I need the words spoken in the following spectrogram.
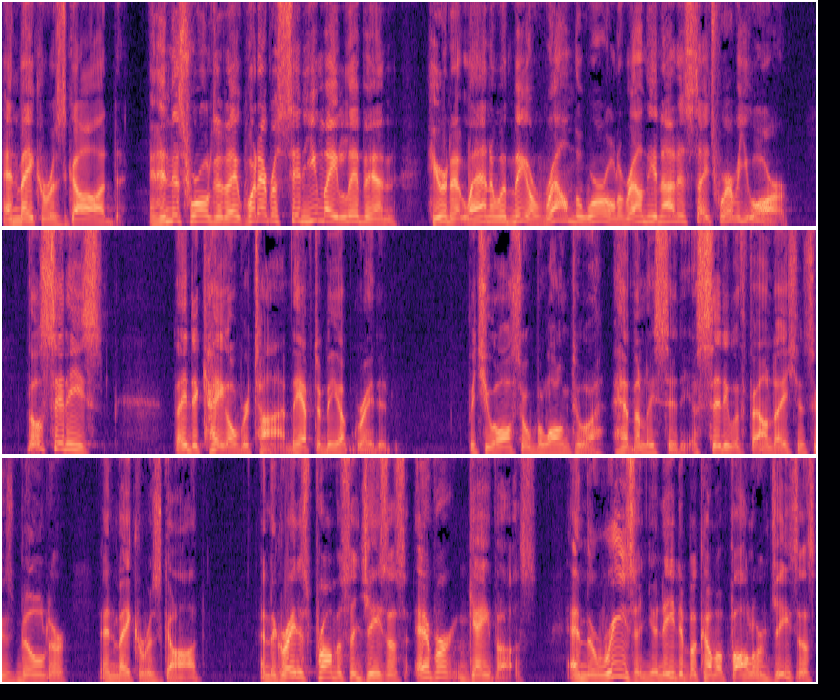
and maker is God. And in this world today, whatever city you may live in, here in Atlanta with me, around the world, around the United States, wherever you are, those cities, they decay over time. They have to be upgraded. But you also belong to a heavenly city, a city with foundations whose builder and maker is God. And the greatest promise that Jesus ever gave us and the reason you need to become a follower of Jesus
